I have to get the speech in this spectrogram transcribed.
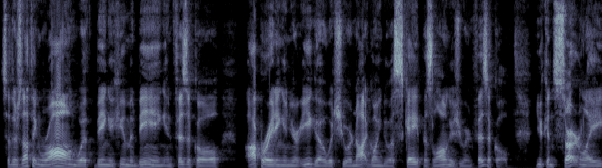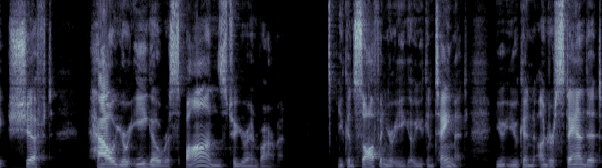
So there's nothing wrong with being a human being in physical, operating in your ego, which you are not going to escape as long as you're in physical. You can certainly shift how your ego responds to your environment. You can soften your ego, you can tame it, you, you can understand it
